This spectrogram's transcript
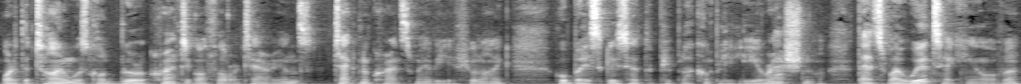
what at the time was called bureaucratic authoritarians, technocrats maybe, if you like, who basically said that people are completely irrational. That's why we're taking over.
